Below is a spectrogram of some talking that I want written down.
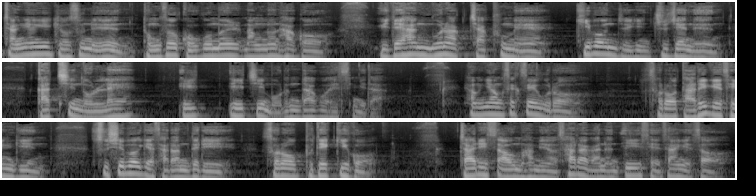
장영희 교수는 동서고금을 막론하고 위대한 문학 작품의 기본적인 주제는 같이 놀래 일지 모른다고 했습니다. 형형색색으로 서로 다르게 생긴 수십억의 사람들이 서로 부대끼고 자리 싸움하며 살아가는 이 세상에서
